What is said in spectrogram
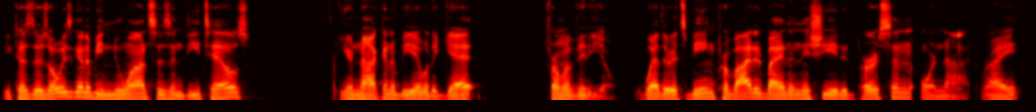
because there's always going to be nuances and details you're not going to be able to get from a video, whether it's being provided by an initiated person or not, right?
